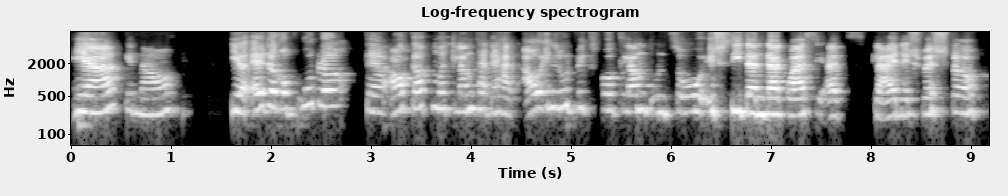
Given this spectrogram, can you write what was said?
Ja, genau. Ihr älterer Bruder, der auch Gärtner gelernt hat, der hat auch in Ludwigsburg gelernt und so ist sie dann da quasi als kleine Schwester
